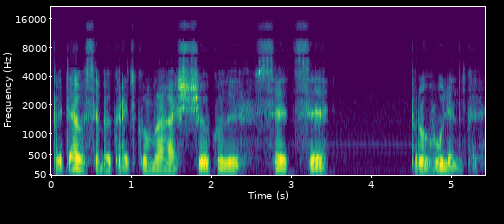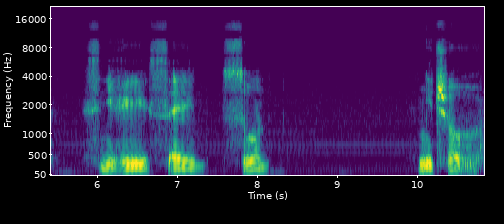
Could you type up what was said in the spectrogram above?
питав себе крадькома, а що, коли все це прогулянка, сніги, сейм, сон, Нічого.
